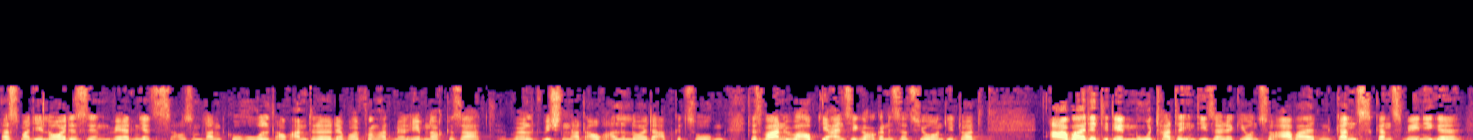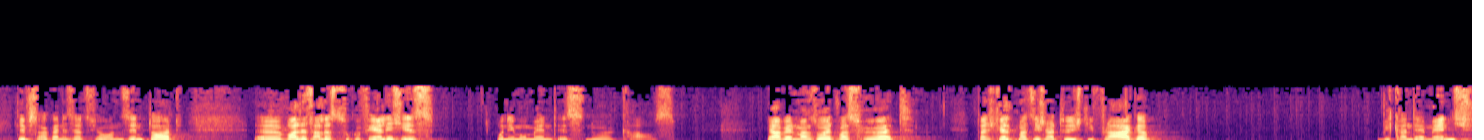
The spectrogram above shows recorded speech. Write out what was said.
erstmal die Leute sind, werden jetzt aus dem Land geholt, auch andere, der Wolfgang hat mir eben noch gesagt, World Vision hat auch alle Leute abgezogen. Das waren überhaupt die einzige Organisation, die dort arbeitet, die den Mut hatte, in dieser Region zu arbeiten. Ganz, ganz wenige Hilfsorganisationen sind dort, äh, weil es alles zu gefährlich ist und im Moment ist nur Chaos. Ja, wenn man so etwas hört, dann stellt man sich natürlich die Frage, wie kann der Mensch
